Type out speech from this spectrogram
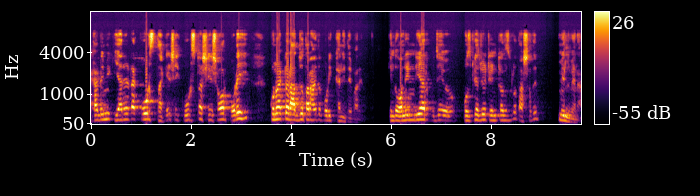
একাডেমিক ইয়ারের একটা কোর্স থাকে, সেই কোর্সটা শেষ হওয়ার পরেই কোনো একটা রাজ্য তারা হয়তো পরীক্ষা নিতে পারে। কিন্তু অল ইন্ডিয়ার যে পোস্ট গ্রাজুয়েট এন্ট্রান্সগুলো, তার সাথে মিলবে না।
